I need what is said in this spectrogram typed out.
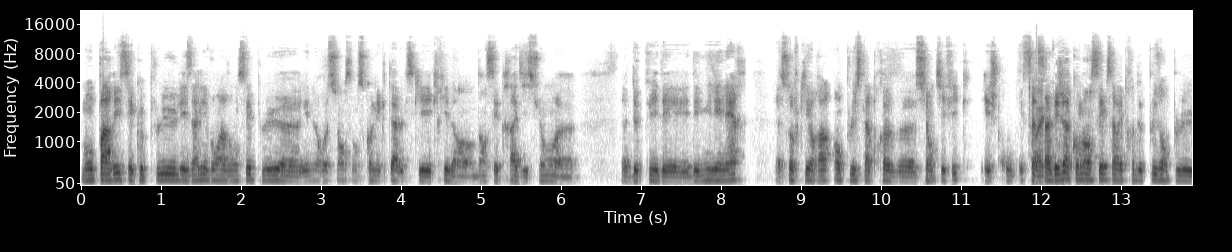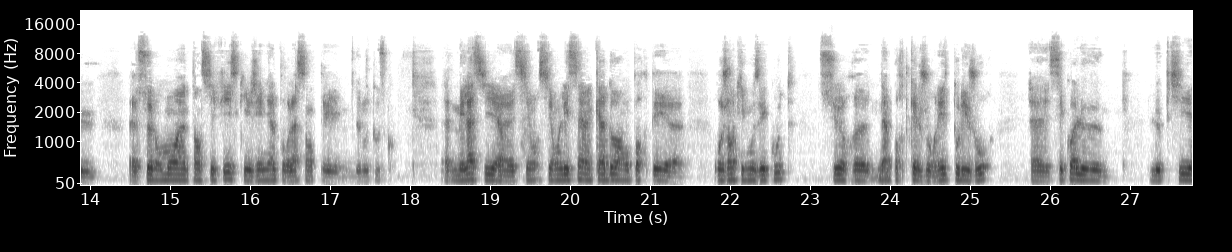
mon pari, c'est que plus les années vont avancer, plus euh, les neurosciences vont se connecter avec ce qui est écrit dans, dans ces traditions depuis des, des millénaires. Euh, sauf qu'il y aura en plus la preuve scientifique. Et je trouve ça, ça, a déjà commencé, mais ça va être de plus en plus, selon moi, intensifié, ce qui est génial pour la santé de nous tous. Mais là, si, si, on, si on laissait un cadeau à emporter aux gens qui nous écoutent sur n'importe quelle journée, tous les jours, c'est quoi le, le petit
